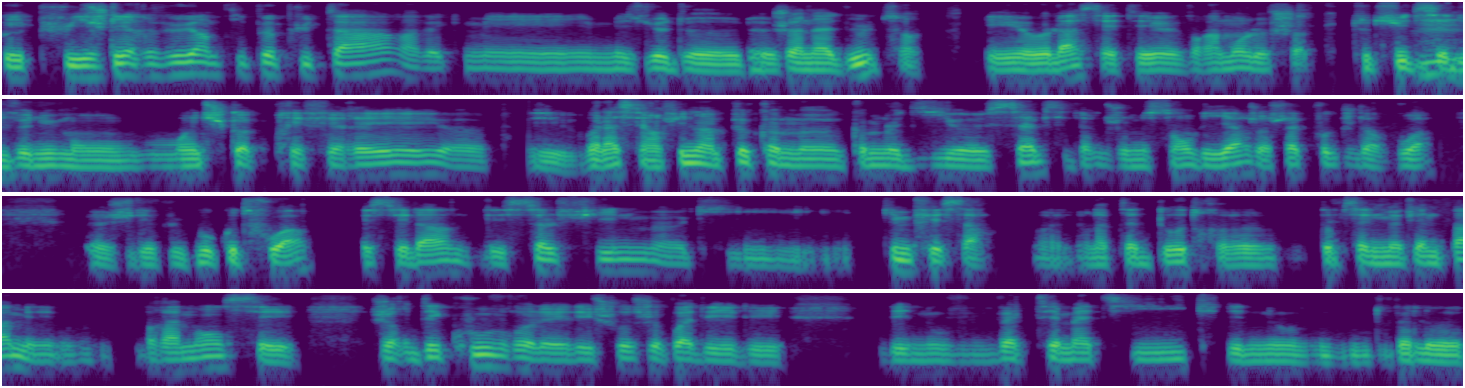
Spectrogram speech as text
Et puis je l'ai revu un petit peu plus tard avec mes yeux de jeune adulte. Et euh, là, ça a été vraiment le choc. Tout de suite, c'est Mm. devenu mon, mon Hitchcock préféré. euh, et voilà, c'est un film un peu comme euh, comme le dit euh, Seb, c'est-à-dire que je me sens vierge à chaque fois que je le revois. Je l'ai vu beaucoup de fois. Et c'est l'un des seuls films qui, qui me fait ça. Ouais, il y en a peut-être d'autres, comme ça, ils ne me viennent pas, mais vraiment, c'est, je redécouvre les, les choses, je vois des, des, des nouvelles thématiques, des nou- nouvelles,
